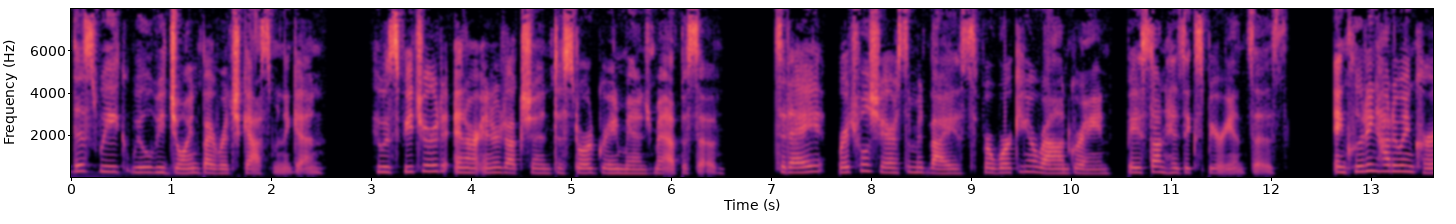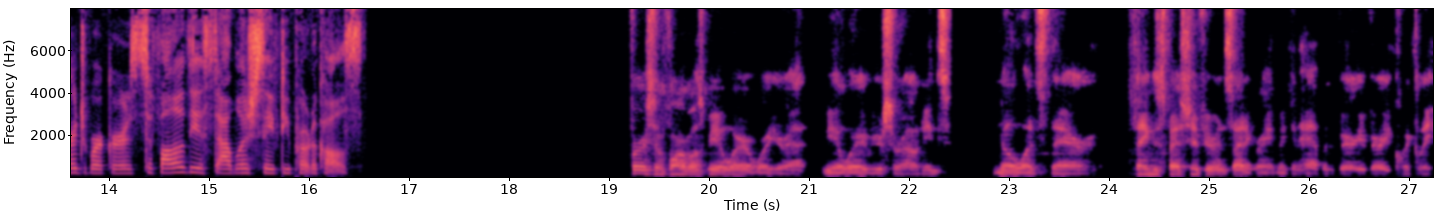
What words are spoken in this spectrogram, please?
This week, we will be joined by Rich Gassman again, who was featured in our Introduction to Stored Grain Management episode. Today, Rich will share some advice for working around grain based on his experiences, including how to encourage workers to follow the established safety protocols. First and foremost, be aware of where you're at, be aware of your surroundings, know what's there. Things, especially if you're inside a grain bin, can happen very, very quickly.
